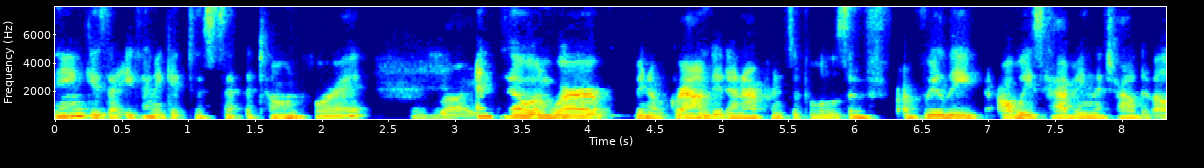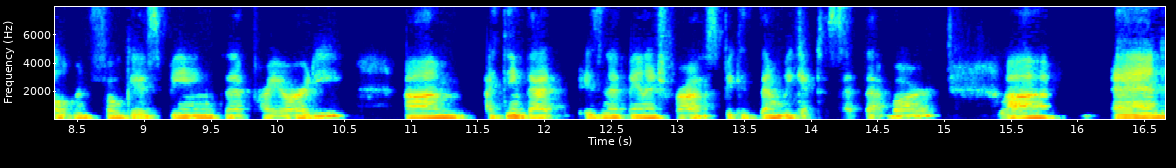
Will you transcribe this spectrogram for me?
think, is that you kind of get to set the tone for it. Mm-hmm. Right. And so when we're, you know, grounded in our principles of, of really always having the child development focus being the priority, um, I think that is an advantage for us because then we get to set that bar. Wow. Uh, and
